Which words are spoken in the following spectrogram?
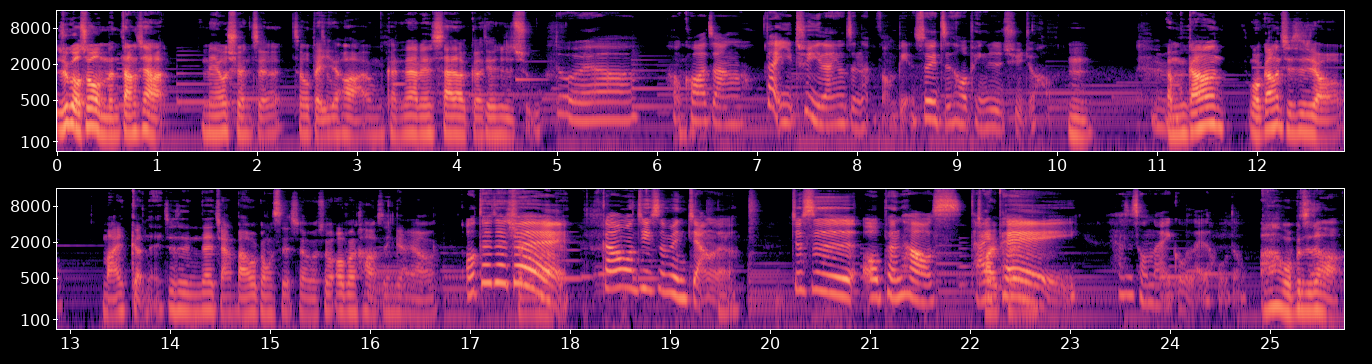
如果说我们当下没有选择走北移的话，我们可能在那边塞到隔天日出。对啊，好夸张啊！嗯、但以去宜兰又真的很方便，所以之后平日去就好了。嗯，嗯我们刚刚我刚刚其实有买梗诶，就是你在讲百货公司的时候，我说 Open House 应该要哦，对对对，刚刚忘记顺便讲了，嗯、就是 Open House 台北，它是从哪一国来的活动？啊？我不知道，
